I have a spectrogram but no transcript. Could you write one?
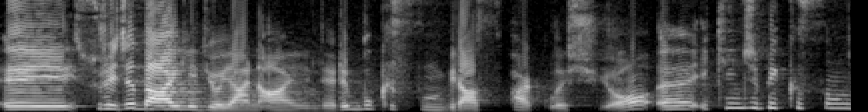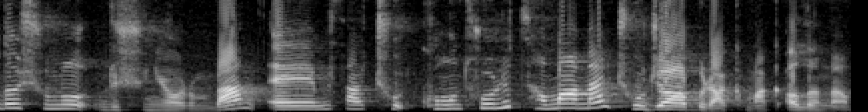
E, sürece dahil ediyor yani aileleri. Bu kısım biraz farklılaşıyor. E, ikinci bir kısımda şunu düşünüyorum ben. E, mesela kontrolü tamamen çocuğa bırakmak alanı.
